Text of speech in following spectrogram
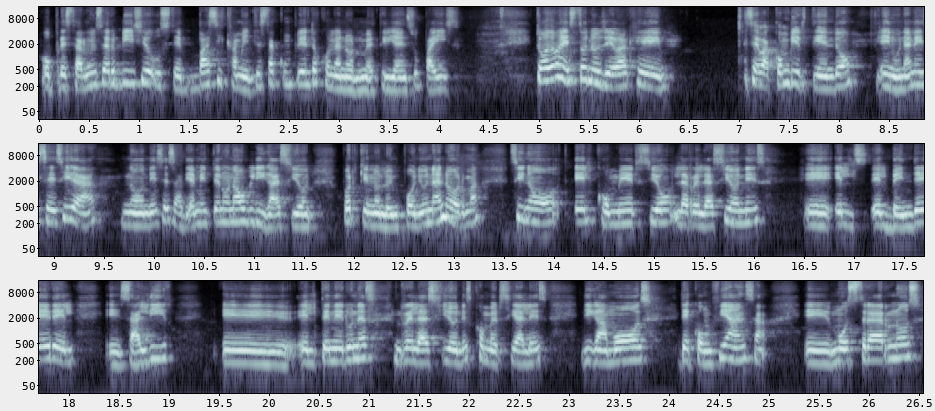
o prestarme un servicio, usted básicamente está cumpliendo con la normatividad en su país. Todo esto nos lleva a que se va convirtiendo en una necesidad, no necesariamente en una obligación porque nos lo impone una norma, sino el comercio, las relaciones, eh, el, vender, el salir, eh, el tener unas relaciones comerciales, digamos, de confianza, eh, mostrarnos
